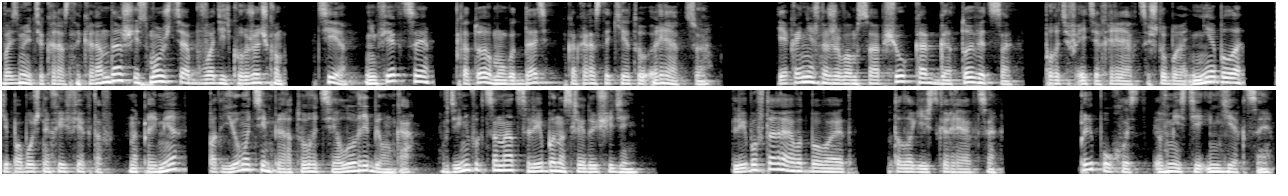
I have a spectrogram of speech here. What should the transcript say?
Возьмете красный карандаш и сможете обводить кружочком те инфекции, которые могут дать как раз таки эту реакцию. Я, конечно же, вам сообщу, как готовиться против этих реакций, чтобы не было побочных эффектов. Например, подъема температуры тела у ребенка в день вакцинации, либо на следующий день. Либо вторая вот бывает патологическая реакция. Припухлость в месте инъекции.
